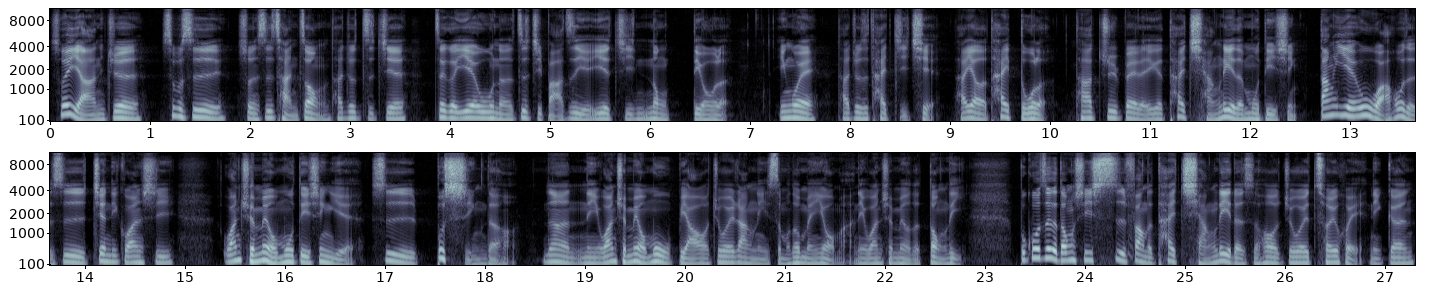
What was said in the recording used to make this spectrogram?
所以啊，你觉得？是不是损失惨重？他就直接这个业务呢，自己把自己的业绩弄丢了，因为他就是太急切，他要的太多了，他具备了一个太强烈的目的性。当业务啊，或者是建立关系，完全没有目的性也是不行的哈。那你完全没有目标，就会让你什么都没有嘛，你完全没有的动力。不过这个东西释放的太强烈的时候，就会摧毁你跟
